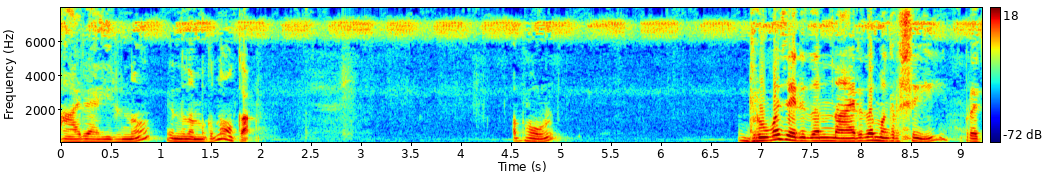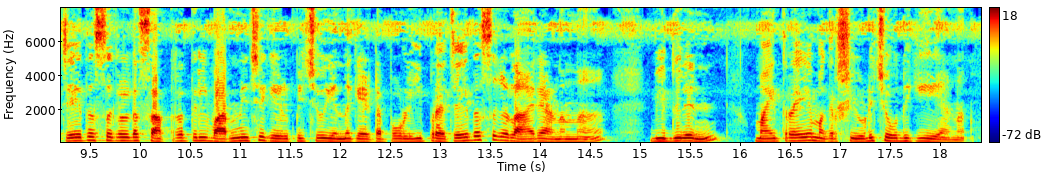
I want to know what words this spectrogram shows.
ആരായിരുന്നു എന്ന് നമുക്ക് നോക്കാം. അപ്പോൾ ധ്രുവചരിതം നാരദ മഹർഷി പ്രചേതസ്സുകളുടെ സത്രത്തിൽ വർണിച്ച് കേൾപ്പിച്ചു എന്ന് കേട്ടപ്പോൾ ഈ പ്രചേതസ്സുകൾ ആരാണെന്ന് വിതുരൻ മൈത്രേയ മഹർഷിയോട് ചോദിക്കുകയാണ്.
